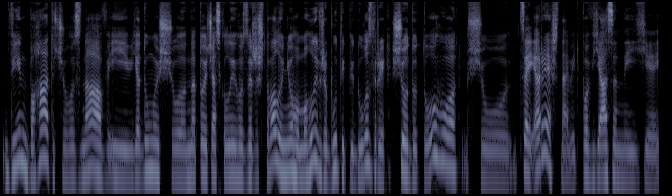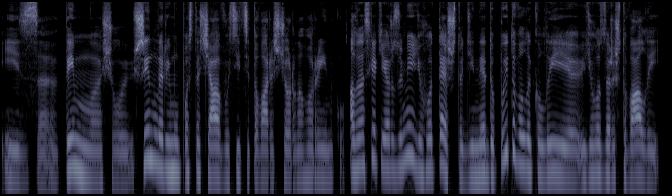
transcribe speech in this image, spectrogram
він багато чого знав, і я думаю, що на той час, коли його заарештували, у нього могли вже бути підозри щодо того, що цей арешт навіть пов'язаний із е, тим, що Шиндлер йому постачав усі ці товари з чорного ринку. Але наскільки я розумію, його теж тоді не допитували, коли його заарештували,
